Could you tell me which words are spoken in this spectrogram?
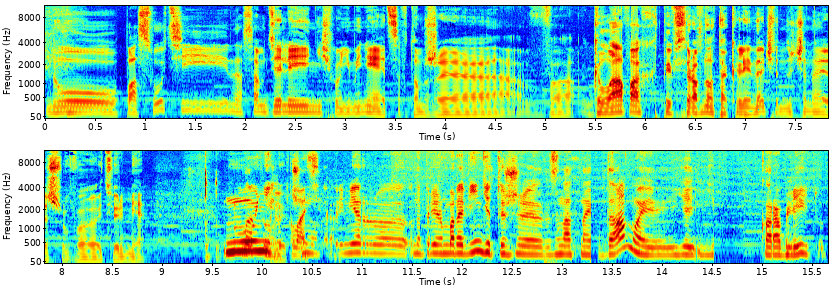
Ну, по сути, на самом деле ничего не меняется. В том же э, в главах ты все равно так или иначе начинаешь в тюрьме. Ну, Ну, уже почему? классика. Например, э, например, Моровинди, ты же знатная дама, и, и- и кораблей тут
